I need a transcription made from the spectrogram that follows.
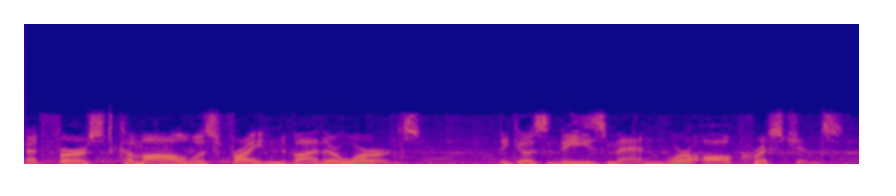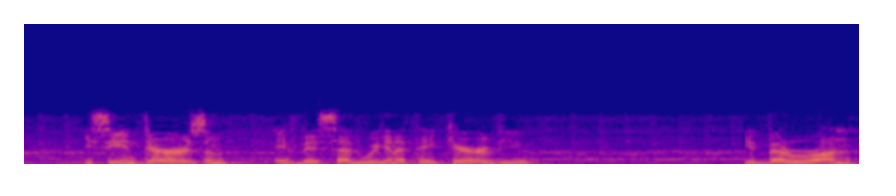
At first, Kamal was frightened by their words because these men were all Christians. You see, in terrorism, if they said we're going to take care of you, you'd better run.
